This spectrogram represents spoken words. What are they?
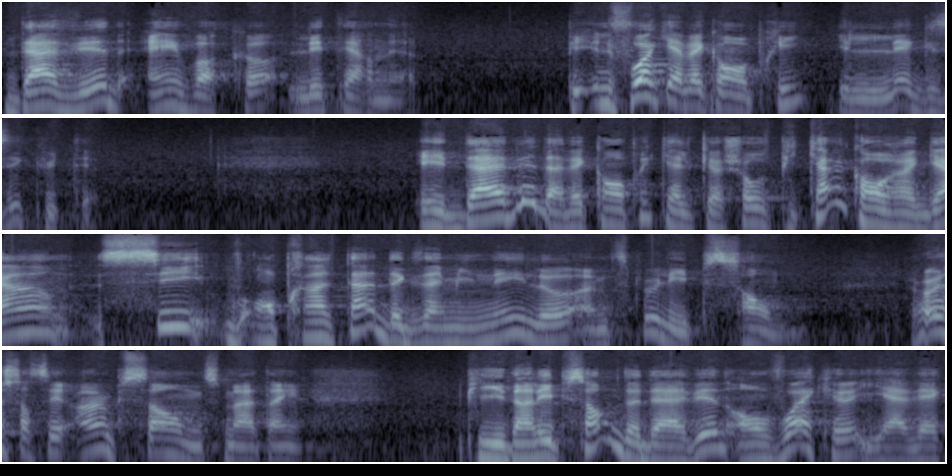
David invoqua l'Éternel. Puis une fois qu'il avait compris, il l'exécutait. Et David avait compris quelque chose. Puis quand on regarde, si on prend le temps d'examiner un petit peu les psaumes, je vais sortir un psaume ce matin. Puis dans les psaumes de David, on voit qu'il avait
